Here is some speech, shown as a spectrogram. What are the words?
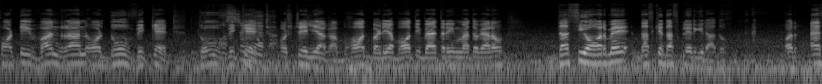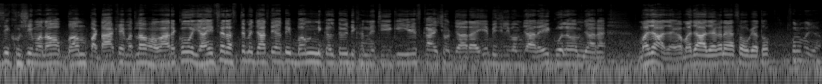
फोर्टी वन रन और दो विकेट दो विकेट ऑस्ट्रेलिया का। बहुत बढ़िया बहुत ही बेहतरीन मैं तो कह रहा हूँ दस ही ओवर में दस के दस प्लेयर गिरा दो। और ऐसी खुशी मनाओ बम पटाखे मतलब हमारे को यहीं से रास्ते में जाते जाते बम निकलते हुए दिखने चाहिए कि ये स्काई शॉट जा रहा है ये बिजली बम जा रहा है ये गोला बम जा रहा है। मज़ा आ जाएगा मज़ा आ जाएगा ना ऐसा हो गया तो? फुल मज़ा।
